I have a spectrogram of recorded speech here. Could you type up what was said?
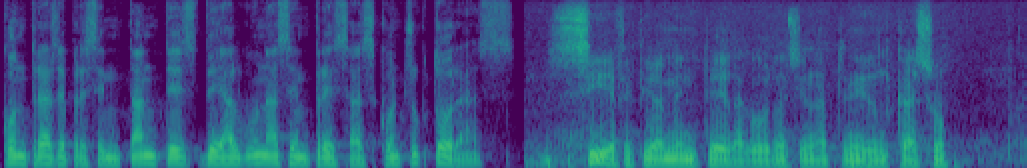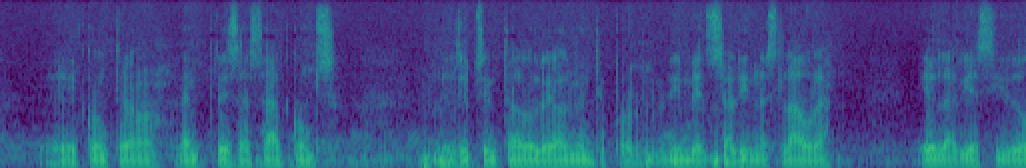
contra representantes de algunas empresas constructoras. Sí, efectivamente la gobernación ha tenido un caso eh, contra la empresa Sarcoms, eh, representado legalmente por Limber Salinas Laura. Él había sido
